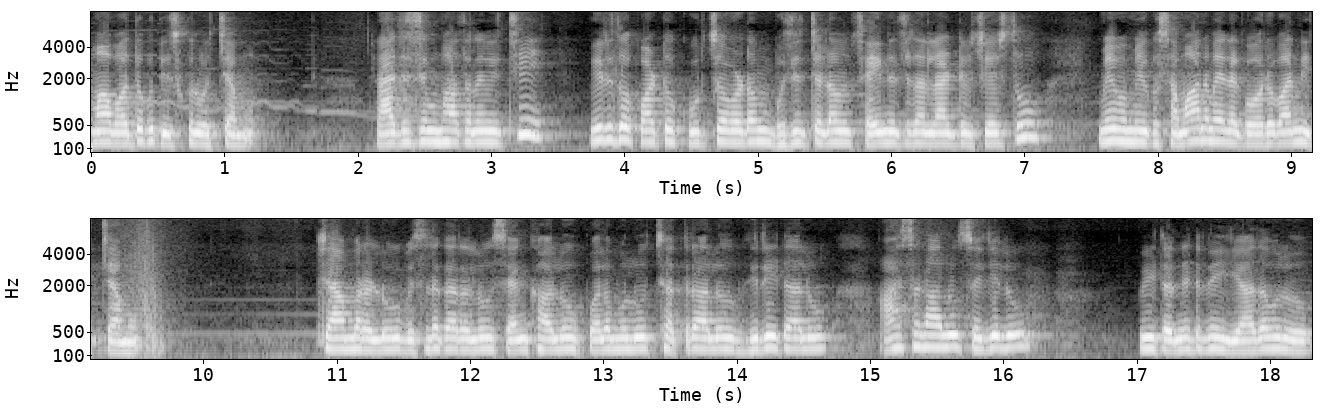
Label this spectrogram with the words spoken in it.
మా వద్దకు తీసుకుని వచ్చాము. రాజసింహాసనం ఇచ్చి వీరితో పాటు కూర్చోవడం భుజించడం శయనించడం లాంటివి చేస్తూ మేము మీకు సమానమైన గౌరవాన్ని ఇచ్చాము. చామరలు విసనకర్రలు శంఖాలు పొలములు ఛత్రాలు కిరీటాలు ఆసనాలు శయ్యలు వీటన్నిటినీ యాదవులు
